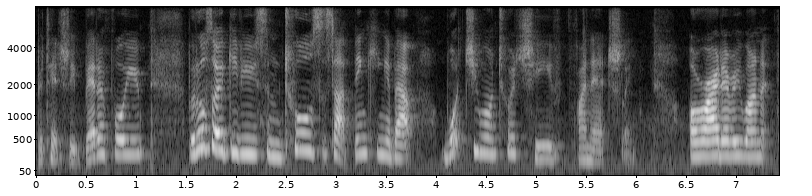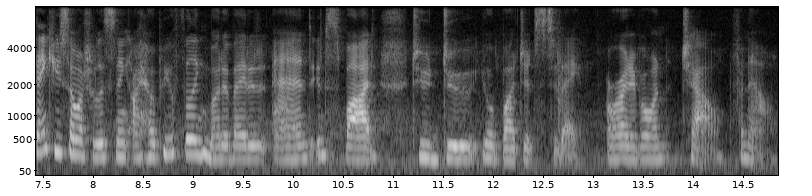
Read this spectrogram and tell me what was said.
potentially better for you, but also give you some tools to start thinking about what you want to achieve financially. All right, everyone, thank you so much for listening. I hope you're feeling motivated and inspired to do your budgets today. All right, everyone, ciao for now.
